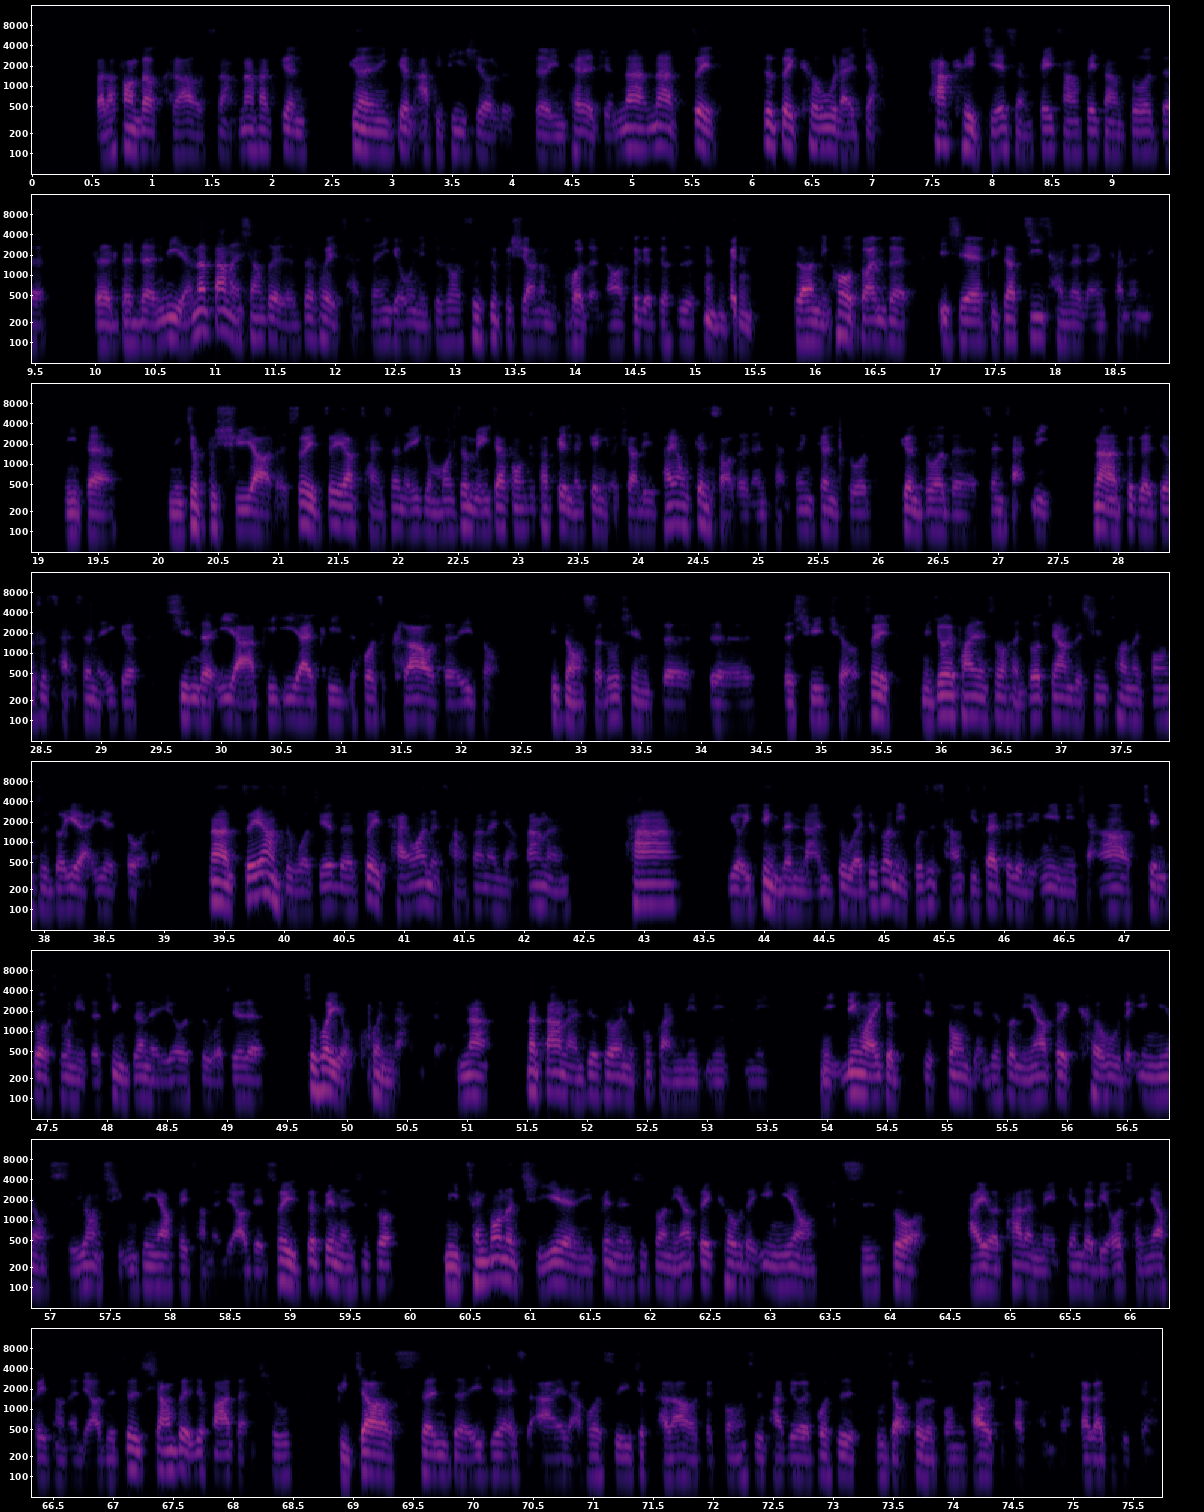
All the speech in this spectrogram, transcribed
把它放到 cloud 上，让它更更更 artificial 的 intelligence。那那这这对客户来讲，它可以节省非常非常多的的的能力啊。那当然相对的，这会产生一个问题，就是说是不是不需要那么多人？然后这个就是嗯嗯，然后你后端的一些比较基层的人，可能你你的你就不需要了。所以这样产生的一个模式，每一家公司它变得更有效率，它用更少的人产生更多更多的生产力。那这个就是产生了一个新的 ERP、EIP 或是 Cloud 的一种一种 solution 的的的需求，所以你就会发现说很多这样的新创的公司都越来越多了。那这样子，我觉得对台湾的厂商来讲，当然它有一定的难度啊，就是说你不是长期在这个领域，你想要建构出你的竞争的优势，我觉得是会有困难的。那那当然就是说你不管你你你。你另外一个重点就是说，你要对客户的应用使用情境要非常的了解，所以这变成是说，你成功的企业，你变成是说，你要对客户的应用实作，还有它的每天的流程要非常的了解，这相对就发展出比较深的一些 SI 啦，或是一些 Cloud 的公司，它就会或是独角兽的公司，它会比较成功，大概就是这样。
